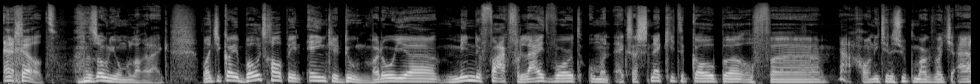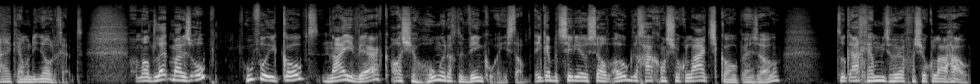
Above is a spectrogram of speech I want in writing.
En geld. Dat is ook niet onbelangrijk. Want je kan je boodschappen in één keer doen. Waardoor je minder vaak verleid wordt om een extra snackje te kopen. Of ja, gewoon iets in de supermarkt wat je eigenlijk helemaal niet nodig hebt. Want let maar eens op hoeveel je koopt na je werk als je hongerig de winkel instapt. Ik heb het serieus zelf ook. Dan ga ik gewoon chocolaatjes kopen en zo. Dat ik eigenlijk helemaal niet zo erg van chocola hou.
